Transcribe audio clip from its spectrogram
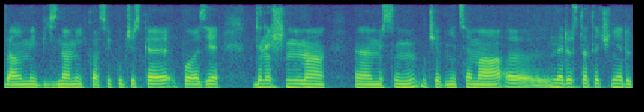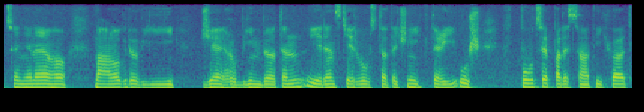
velmi významných klasiků české poezie dnešníma myslím, učebnice má eh, nedostatečně doceněného. Málo kdo ví, že Hrubín byl ten jeden z těch dvou statečných, který už v půlce 50. let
